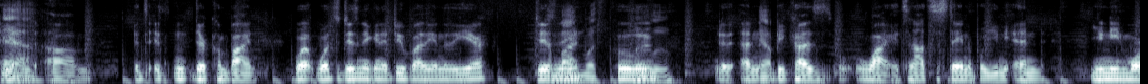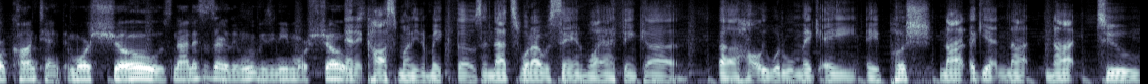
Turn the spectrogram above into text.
Yeah. and um, it's it's they're combined. What what's Disney gonna do by the end of the year? Disney combined with Hulu. Hulu. Uh, and Yep. because why it's not sustainable you need and you need more content more shows not necessarily movies you need more shows and it costs money to make those and that's what i was saying why i think uh, uh, hollywood will make a, a push not again not not to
